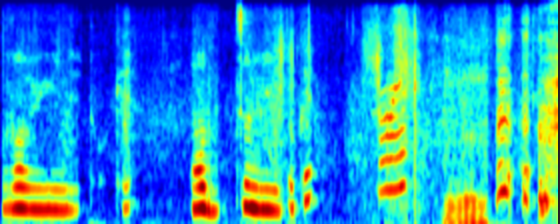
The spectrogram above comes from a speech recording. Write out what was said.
20 minutes, ok? Dans 5 minutes, ok? Oui.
